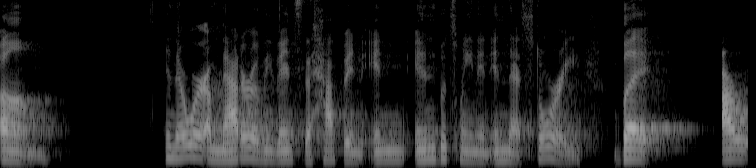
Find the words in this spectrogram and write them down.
Um, and there were a matter of events that happened in, in between and in that story, but our,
